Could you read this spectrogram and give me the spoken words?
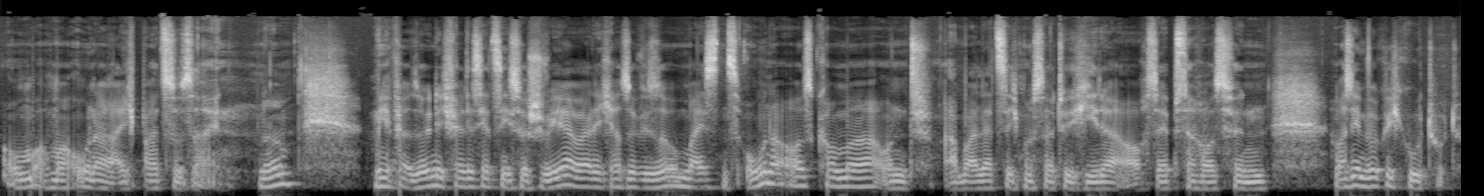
um auch mal unerreichbar zu sein. Ne? Mir persönlich fällt es jetzt nicht so schwer, weil ich ja sowieso meistens ohne auskomme und aber letztlich muss natürlich jeder auch selbst herausfinden, was ihm wirklich gut tut.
